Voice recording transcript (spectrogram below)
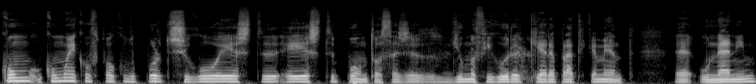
como, como é que o Futebol Clube do Porto chegou a este, a este ponto, ou seja, de uma figura que era praticamente uh, unânime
